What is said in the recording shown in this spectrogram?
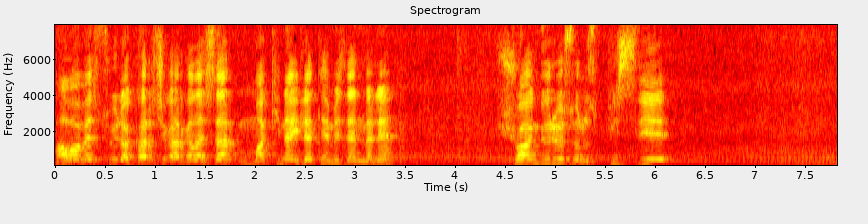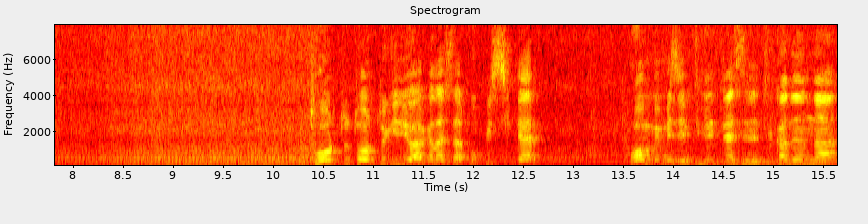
hava ve suyla karışık arkadaşlar makine ile temizlenmeli. Şu an görüyorsunuz pisliği tortu tortu gidiyor arkadaşlar. Bu pislikler kombimizin filtresini tıkadığında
